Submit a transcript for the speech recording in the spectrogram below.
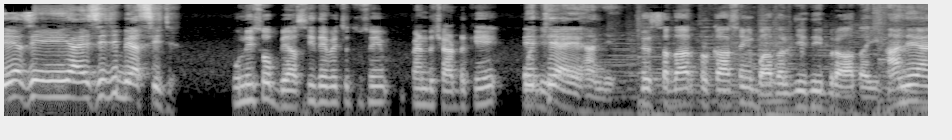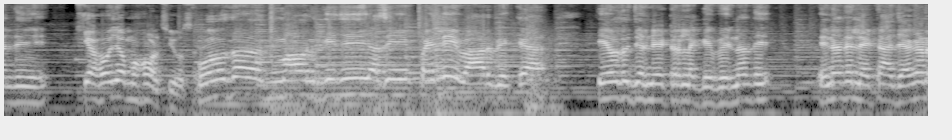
ਇਹ ਅਸੀਂ ਆਏ ਸੀ ਜੀ 82 ਚ। 1982 ਦੇ ਵਿੱਚ ਤੁਸੀਂ ਪਿੰਡ ਛੱਡ ਕੇ ਇੱਥੇ ਆਏ ਹਾਂਜੀ। ਤੇ ਸਰਦਾਰ ਪ੍ਰਕਾਸ਼ ਸਿੰਘ ਬਾਦਲ ਜੀ ਦੀ ਬਰਾਤ ਆਈ। ਹਾਂਜੀ ਹਾਂਜੀ। ਕਿਹੋ ਜਿਹਾ ਮਾਹੌਲ ਸੀ ਉਸ? ਉਹਦਾ ਮੌਲਕੀ ਜੀ ਅਸੀਂ ਪਹਿਲੀ ਵਾਰ ਵੇਖਿਆ ਕਿ ਉਹ ਜਨਰੇਟਰ ਲੱਗੇ ਵੇ ਇਹਨਾਂ ਦੇ। ਇਹਨਾਂ ਦੇ ਲਾਈਟਾਂ ਜਗਣ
